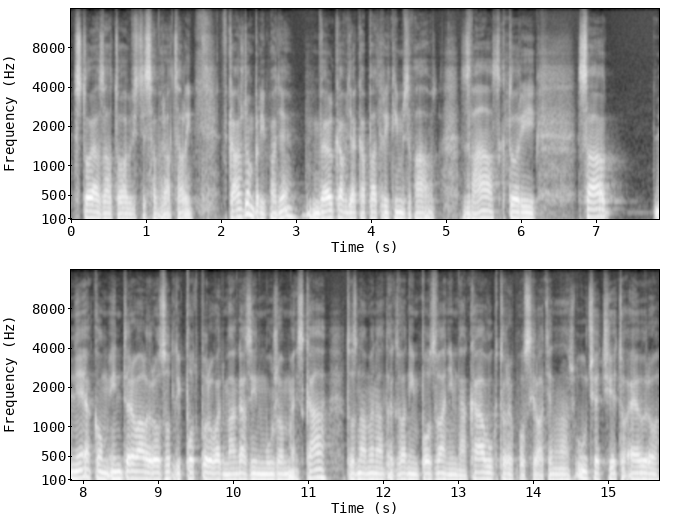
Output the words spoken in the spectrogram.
stoja za to, aby ste sa vracali. V každom prípade veľká vďaka patrí tým z vás, z vás ktorí sa nejakom intervale rozhodli podporovať magazín mužom SK, to znamená tzv. pozvaním na kávu, ktoré posielate na náš účet, či je to euro,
